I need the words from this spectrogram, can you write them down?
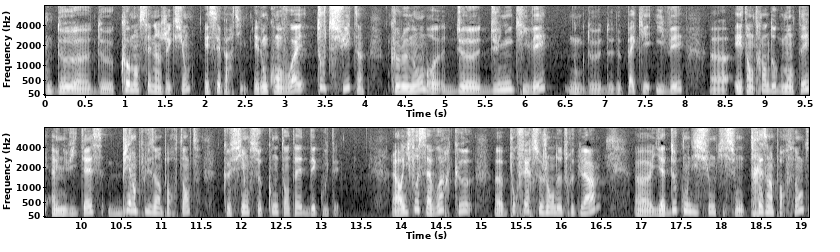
de, commencer l'injection et c'est parti. Et donc on voit tout de suite que le nombre d'uniques IV, donc de, paquets IV, est en train d'augmenter à une vitesse bien plus importante que si on se contentait d'écouter. Alors il faut savoir que euh, pour faire ce genre de truc-là, euh, il y a deux conditions qui sont très importantes.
